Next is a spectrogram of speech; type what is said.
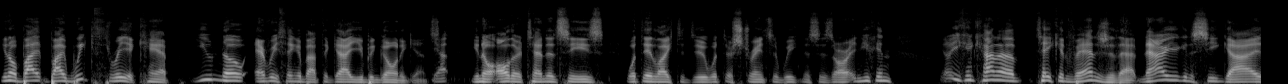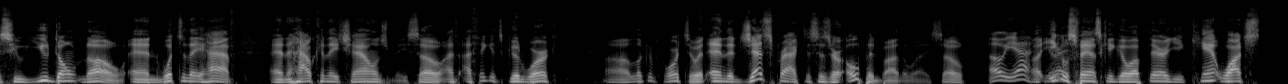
you know, by by week three at camp, you know everything about the guy you've been going against. Yep. You know all their tendencies, what they like to do, what their strengths and weaknesses are, and you can. You know, you can kind of take advantage of that. Now you're going to see guys who you don't know, and what do they have? and how can they challenge me? So I, I think it's good work. Uh, looking forward to it. And the Jets practices are open, by the way. So Oh yeah, uh, Eagles fans can go up there. You can't watch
